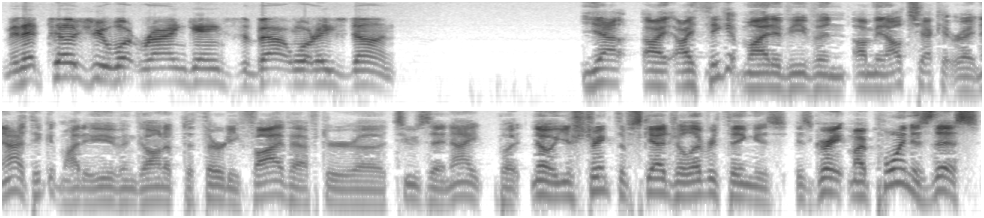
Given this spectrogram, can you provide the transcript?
I mean, that tells you what Ryan Gaines is about and what he's done. Yeah, I, I think it might have even. I mean, I'll check it right now. I think it might have even gone up to 35 after uh, Tuesday night. But no, your strength of schedule, everything is is great. My point is this:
